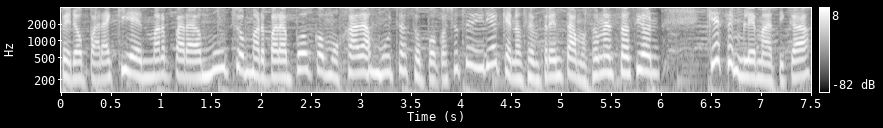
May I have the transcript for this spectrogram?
pero ¿para quién? Mar para muchos, mar para pocos, mojadas muchas o pocos. Yo te diría que nos enfrentamos a una situación que es emblemática.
